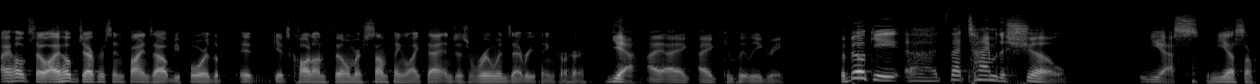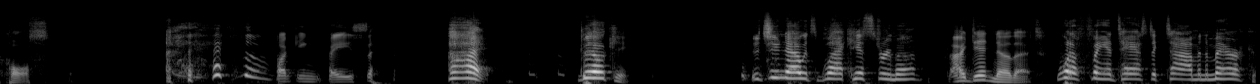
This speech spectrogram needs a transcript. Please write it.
I hope so. I hope Jefferson finds out before the it gets caught on film or something like that and just ruins everything for her. Yeah, I I, I completely agree. But Bilky, uh, it's that time of the show. Yes. Yes, of course. the fucking face. Hi, Bilky. Did you know it's Black History Month? I did know that. What a fantastic time in America.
